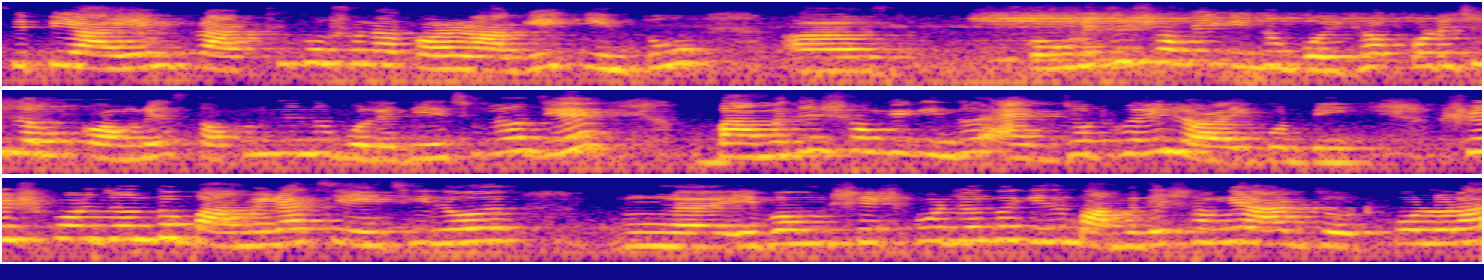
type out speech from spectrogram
সিপিআইএম প্রার্থী ঘোষণা করার আগেই কিন্তু কংগ্রেসের সঙ্গে কিন্তু বৈঠক করেছিল এবং কংগ্রেস তখন কিন্তু বলে দিয়েছিল যে বামেদের সঙ্গে কিন্তু একজোট হয়ে লড়াই করবে। শেষ পর্যন্ত বামেরা চেয়েছিল এবং শেষ পর্যন্ত কিন্তু বামেদের সঙ্গে আর জোট করল না।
